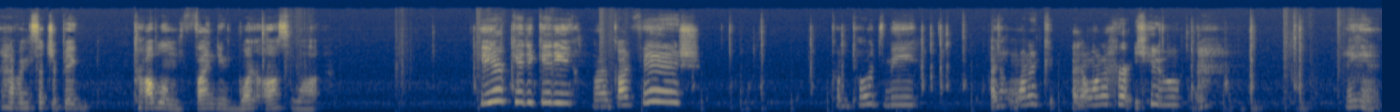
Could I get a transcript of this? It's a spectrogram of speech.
having such a big problem finding one ocelot? Here, kitty kitty, I've got fish. Come towards me. I don't want to. I don't want to hurt you. Dang it.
